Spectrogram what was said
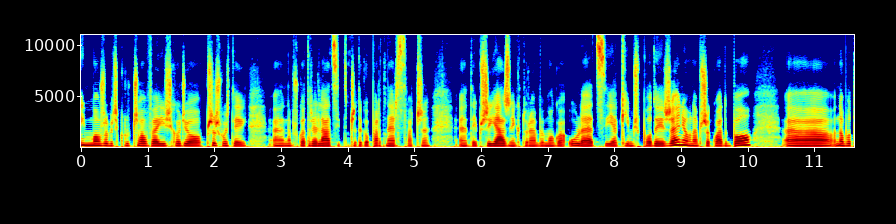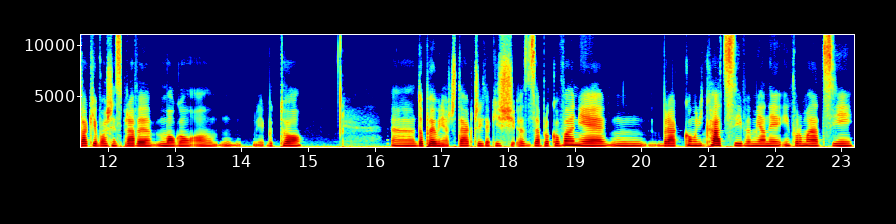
i może być kluczowe, jeśli chodzi o przyszłość tej e, na przykład relacji, czy tego partnerstwa, czy e, tej przyjaźni, która by mogła ulec jakimś podejrzeniom na przykład, bo e, no bo takie właśnie sprawy mogą jakby to dopełniać, tak? Czyli jakieś zablokowanie, brak komunikacji, wymiany informacji,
